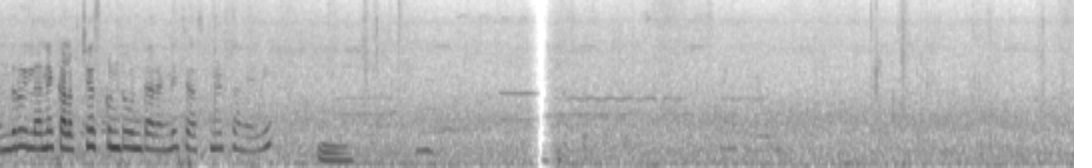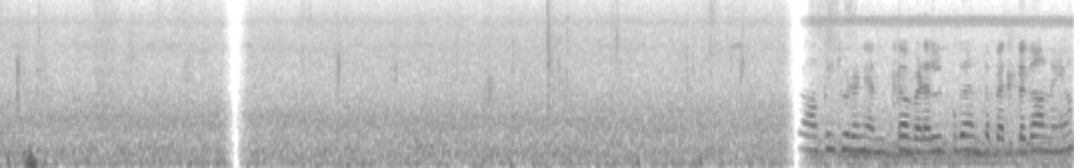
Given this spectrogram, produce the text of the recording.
అందరూ ఇలానే కలెక్ట్ చేసుకుంటూ ఉంటారండి చెస్ట్ నట్స్ అనేవి. ఆకులు చూడండి ఎంత వెడల్పుగా ఎంత పెద్దగా ఉన్నాయో.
